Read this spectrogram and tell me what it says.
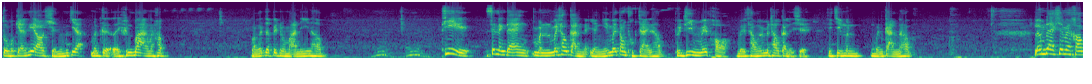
ตัวโปรแกรมที่เราเขียนเมื่อกี้มันเกิดอะไรขึ้นบ้างนะครับ มันก็จะเป็นประมาณนี้นะครับ ที่เส้นแดงๆมันไม่เท่ากันเนี่ยอย่างนี้ไม่ต้องถูกใจนะครับ พื้นที่มันไม่พอเลยทำให้ไม่เท่ากันเลยเฉยจริง ๆ มันเหมือนกันนะครับ เริ่มแรกใช่ไหมครับ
